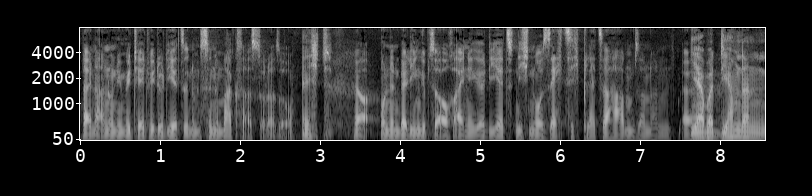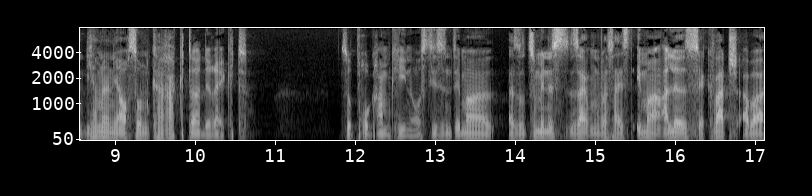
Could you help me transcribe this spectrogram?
deine Anonymität, wie du die jetzt in einem Cinemax hast oder so. Echt? Ja, und in Berlin gibt's ja auch einige, die jetzt nicht nur 60 Plätze haben, sondern äh, Ja, aber die haben dann, die haben dann ja auch so einen Charakter direkt. So Programmkinos. Die sind immer, also zumindest, sagen, was heißt immer alles, ist ja Quatsch, aber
